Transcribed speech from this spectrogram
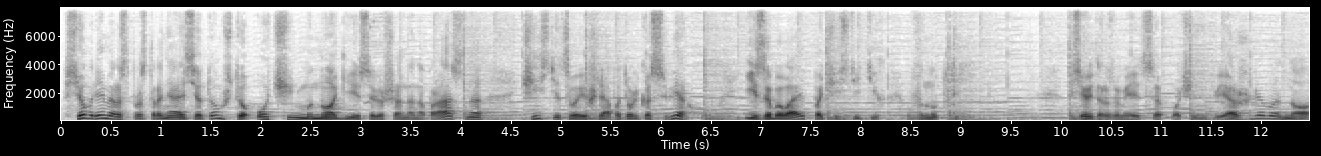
все время распространяясь о том, что очень многие совершенно напрасно чистят свои шляпы только сверху и забывают почистить их внутри. Все это, разумеется, очень вежливо, но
